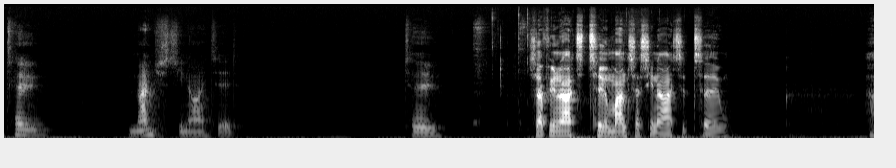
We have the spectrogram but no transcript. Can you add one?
two, Manchester United two. Sheffield United 2, Manchester United 2.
